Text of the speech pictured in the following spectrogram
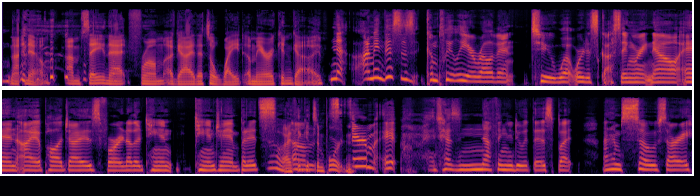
I know. I'm saying that from a guy that's a white American guy. No, I mean this is completely irrelevant to what we're discussing right now, and I apologize for another tan- tangent. But it's No, I think it's um, important. cerem- it, it has nothing to do with this, but and I'm so sorry.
